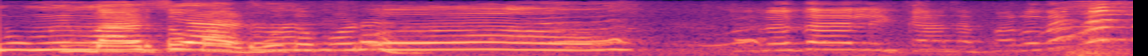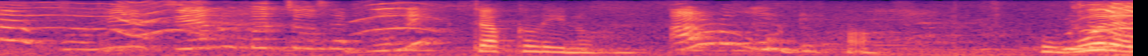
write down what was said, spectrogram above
ભૂમિ બહાર તો કાઢવું તો પડે. પરદા લી કાના પરદા કાના ભૂમિ ચેનું બચ્ચું છે? ભૂમિ? ચકલીનું. ઊભો રહે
